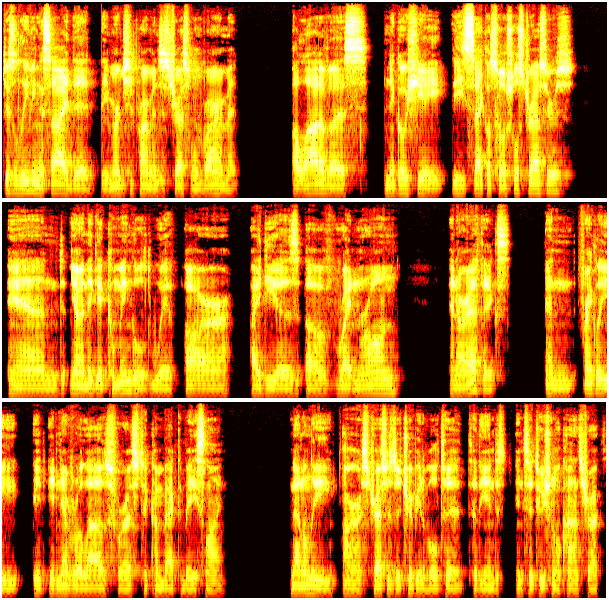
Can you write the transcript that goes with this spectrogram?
just leaving aside that the emergency department is a stressful environment, a lot of us negotiate these psychosocial stressors and you know and they get commingled with our ideas of right and wrong and our ethics and frankly it, it never allows for us to come back to baseline not only are stresses attributable to, to the in- institutional construct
